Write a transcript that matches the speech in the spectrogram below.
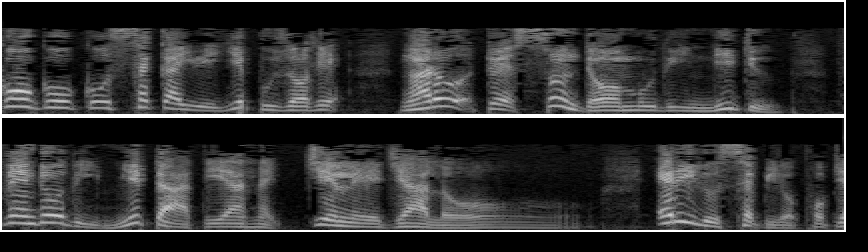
ကိုကိုကိုဆက်ကပ်၍ရစ်ပူဇော်လျက်ငါတို့အတွက်စွန့်တော်မူသည်နိတူသင်တို့သည်မေတ္တာတရား၌ကျင်လည်ကြလော့အဲ့ဒီလိုဆက်ပြီးတော့ဖော်ပြ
